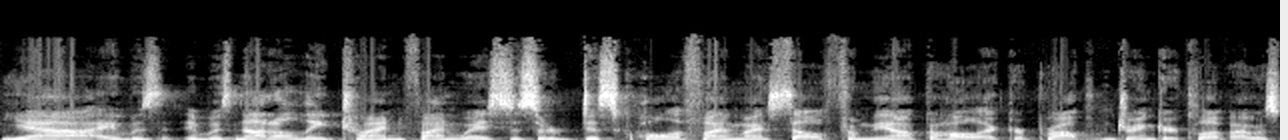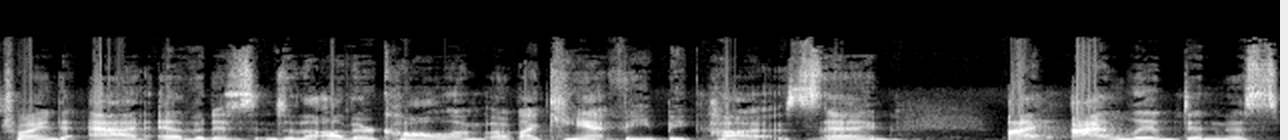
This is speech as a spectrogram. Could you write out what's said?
Yeah, it was it was not only trying to find ways to sort of disqualify myself from the alcoholic or problem drinker club. I was trying to add evidence into the other column of I can't be because. And I I lived in this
